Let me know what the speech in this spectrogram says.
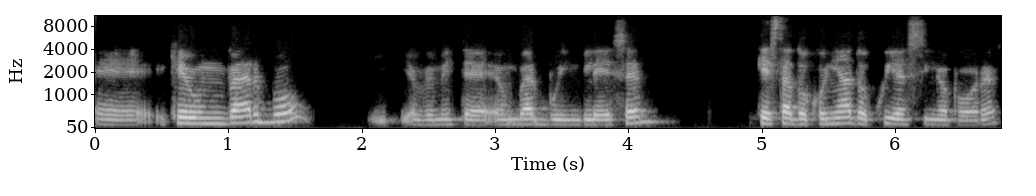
eh, che è un verbo, ovviamente è un verbo inglese, che è stato coniato qui a Singapore,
